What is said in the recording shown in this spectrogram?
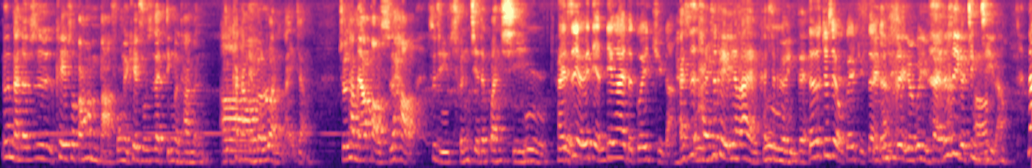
那个男的是可以说帮他们把风，也可以说是在盯着他们，就看他们有没有乱来这样。就是他们要保持好自己纯洁的关系，嗯，还是有一点恋爱的规矩啦，还是还是可以恋爱，还是可以对。但是就是有规矩在，对对对，有规矩在，这是一个禁忌啦。那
